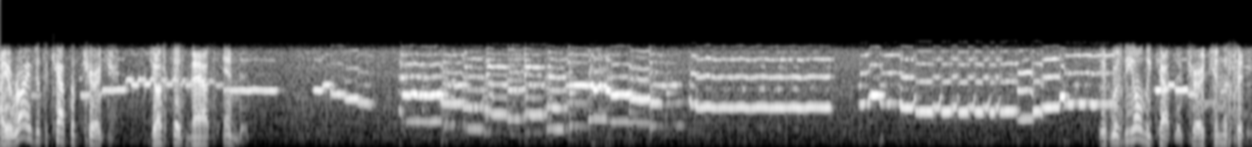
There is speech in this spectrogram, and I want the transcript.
I arrived at the Catholic Church just as Mass ended. It was the only Catholic church in the city.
